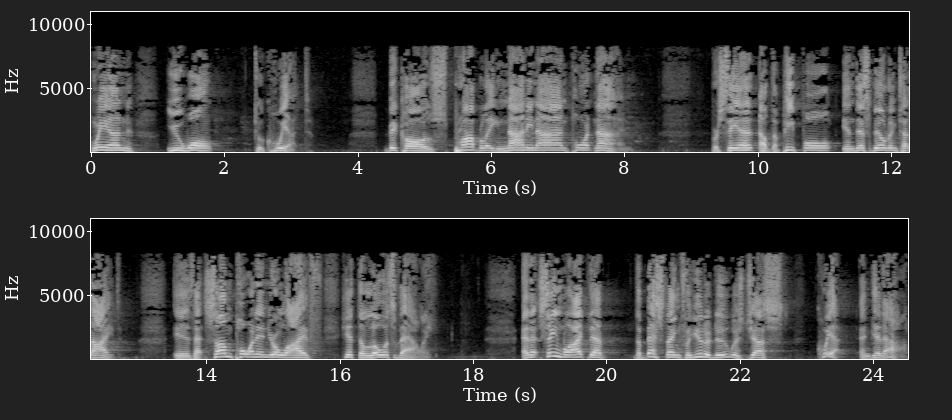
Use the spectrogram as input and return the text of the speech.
When you want to quit because probably 99.9 percent of the people in this building tonight is at some point in your life hit the lowest valley. And it seemed like that the best thing for you to do was just quit and get out.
